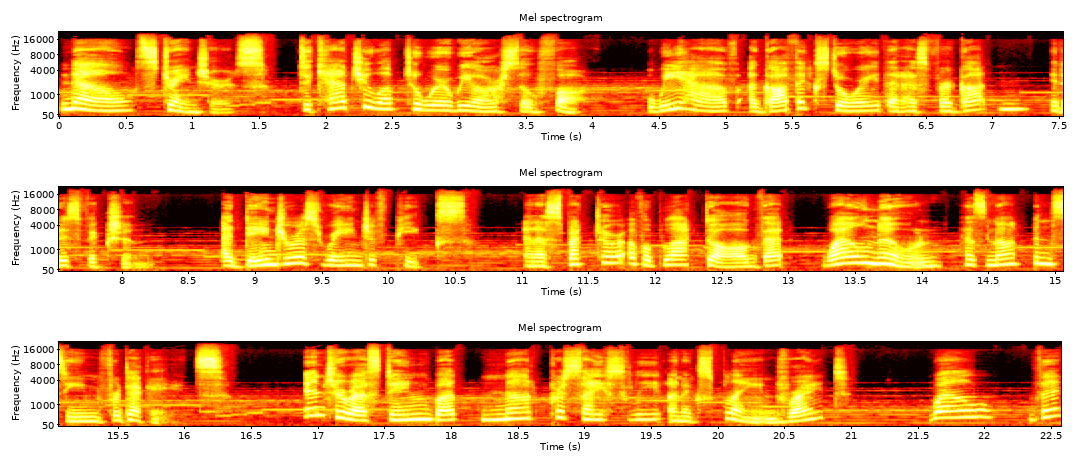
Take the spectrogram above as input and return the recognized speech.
Now, strangers, to catch you up to where we are so far, we have a gothic story that has forgotten it is fiction, a dangerous range of peaks, and a specter of a black dog that while known, has not been seen for decades. Interesting, but not precisely unexplained, right? Well, then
